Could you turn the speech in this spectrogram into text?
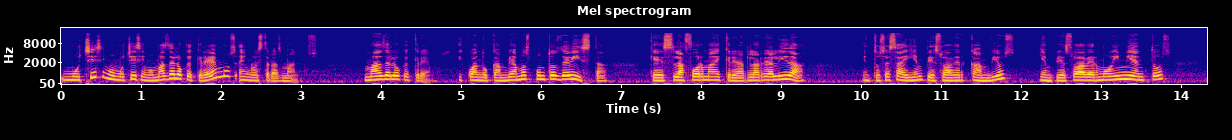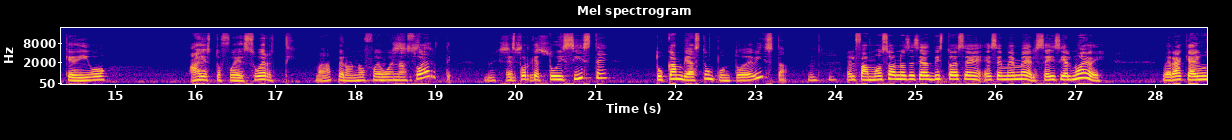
muchísimo, muchísimo, más de lo que creemos en nuestras manos, más de lo que creemos. Y cuando cambiamos puntos de vista, que es la forma de crear la realidad, entonces ahí empiezo a ver cambios y empiezo a ver movimientos que digo, ay, esto fue de suerte, ¿va? pero no fue buena suerte. es porque tú hiciste, tú cambiaste un punto de vista. El famoso, no sé si has visto ese, ese meme del 6 y el 9, ¿verdad? Que hay un,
